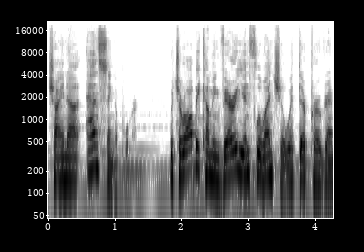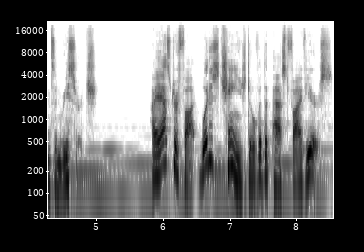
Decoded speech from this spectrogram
China, and Singapore, which are all becoming very influential with their programs and research. I asked Rifat what has changed over the past five years.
